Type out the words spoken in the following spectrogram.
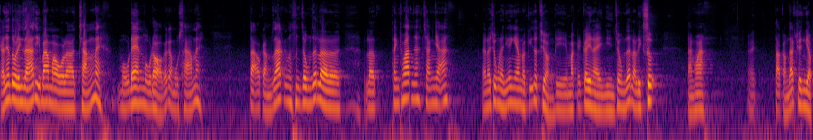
cá nhân tôi đánh giá thì ba màu là trắng này màu đen màu đỏ với cả màu xám này. Tạo cảm giác trông rất là là thanh thoát nhá trang nhã. Đấy, nói chung là những anh em là kỹ thuật trưởng thì mặc cái cây này nhìn trông rất là lịch sự đàng hoàng. Đấy, tạo cảm giác chuyên nghiệp.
